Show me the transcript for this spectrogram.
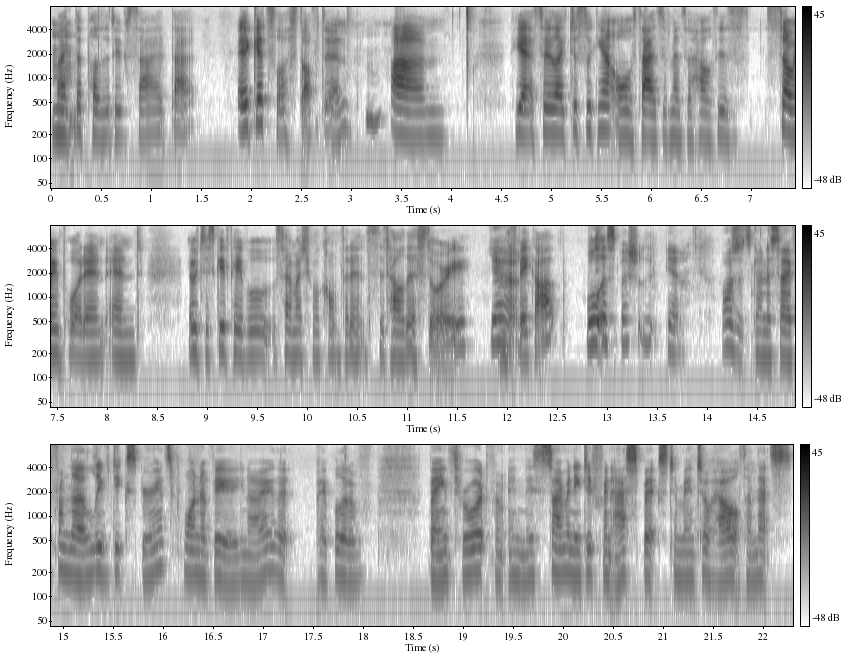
like mm. the positive side that it gets lost often. Mm. Um, yeah, so like just looking at all sides of mental health is so important, and it would just give people so much more confidence to tell their story yeah. and speak up. Well, especially yeah. I was just going to say, from the lived experience point of view, you know, that people that have been through it, from, and there's so many different aspects to mental health, and that's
